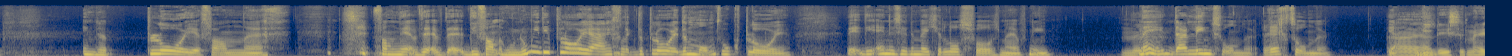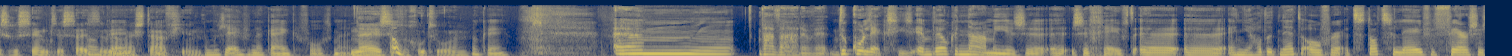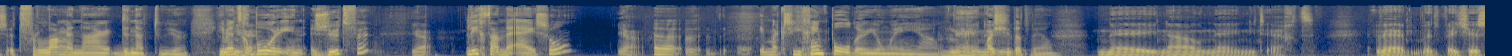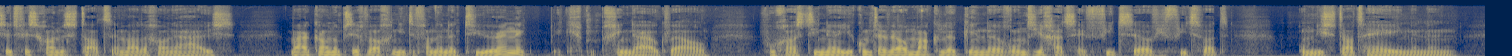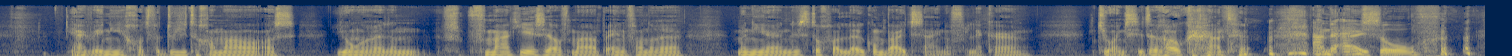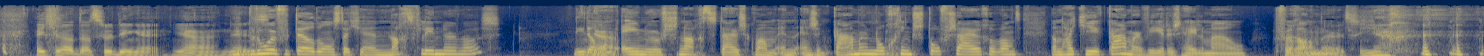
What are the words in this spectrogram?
in de plooien van... eh, van die van, hoe noem je die plooien eigenlijk? De, plooien, de mondhoekplooien. Die, die ene zit een beetje los volgens mij, of niet? Nee, daar linksonder, rechtsonder. Ja, Ja, ah, ja, die. die is het meest recent. Er staat Oké. een langer staafje in. Daar moet je even naar kijken, volgens mij. Nee, is Oh, wel goed hoor. Oké. Ehm, waar waren we? De collecties en welke namen je ze, eh, ze geeft. Eh, eh, en je had het net over het stadse leven versus het verlangen naar de natuur. Je bent Ja. geboren in Zutphen, Ja, ligt aan de IJssel. ja. Maar ik zie geen polderjongen in jou. Nee, nee. Was je dat wel? Nee, nou, nee, niet echt. We, we- weet je, Zutphen is gewoon een stad en we hadden gewoon een huis. Maar ik kan op zich wel genieten van de natuur. En ik, ik ging daar ook wel vroeger als tiener. Je komt daar wel makkelijk in de rond. Je gaat eens even fietsen of je fietst wat om die stad heen. En dan, ja, ik weet niet, god, wat doe je toch allemaal als jongere? Dan vermaak je jezelf maar op een of andere manier. En het is toch wel leuk om buiten te zijn of lekker joints zitten roken aan de, aan de de IJssel. Weet je wel, dat soort dingen. Ja, nee. je broer vertelde ons dat je een nachtvlinder was. Die dan Ja. om één uur s'nachts thuis kwam en, en zijn kamer nog ging stofzuigen. Want dan had je je kamer weer eens helemaal veranderd. Ja.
